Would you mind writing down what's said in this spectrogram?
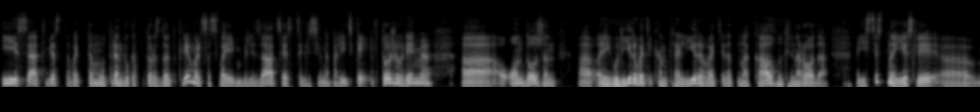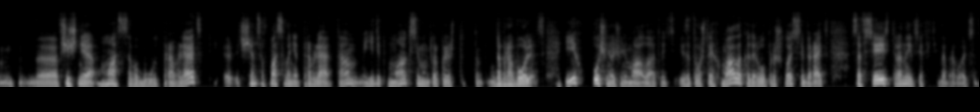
и соответствовать тому тренду, который задает Кремль со своей мобилизацией, с агрессивной политикой, и в то же время э, он должен э, регулировать и контролировать этот накал внутри народа. Естественно, если э, в Чечне массово будут отправлять, э, чеченцев массово не отправляют, там едет максимум только лишь доброволец, и их очень-очень мало. То есть из-за того, что их мало, Кадырову пришлось собирать со всей страны всех этих добровольцев.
